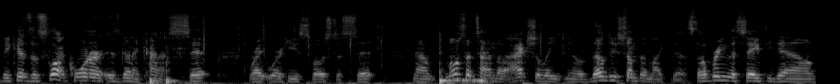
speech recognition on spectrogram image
because the slot corner is going to kind of sit right where he's supposed to sit. Now, most of the time, they'll actually, you know, they'll do something like this. They'll bring the safety down.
